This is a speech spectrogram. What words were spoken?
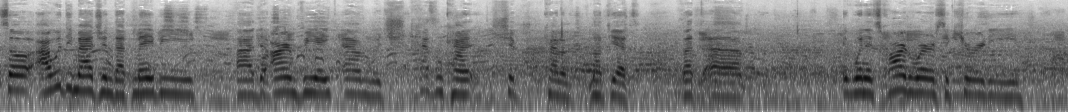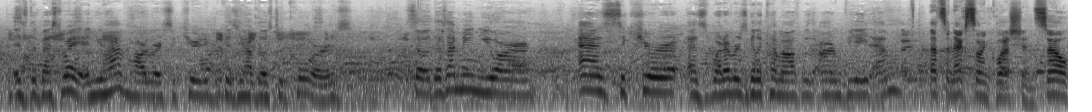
So I would imagine that maybe uh, the ARM V8M, which hasn't kind shipped, kind of not yet, but uh, when it's hardware security is the best way, and you have hardware security because you have those two cores. So does that mean you are as secure as whatever's going to come out with ARM V8M? That's an excellent question. So,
